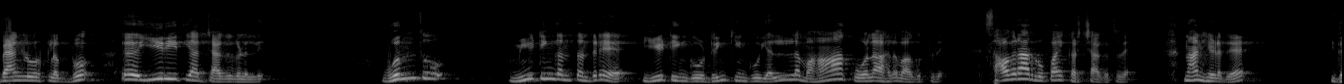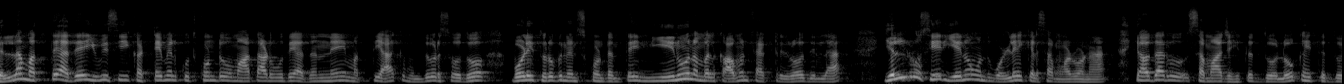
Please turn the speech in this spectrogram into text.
ಬ್ಯಾಂಗ್ಳೂರು ಕ್ಲಬ್ಬು ಈ ರೀತಿಯಾದ ಜಾಗಗಳಲ್ಲಿ. ಒಂದು ಮೀಟಿಂಗ್ ಅಂತಂದರೆ ಈಟಿಂಗು ಡ್ರಿಂಕಿಂಗು ಎಲ್ಲ ಮಹಾ ಕೋಲಾಹಲವಾಗುತ್ತದೆ. ಸಾವಿರಾರು ರೂಪಾಯಿ ಖರ್ಚಾಗುತ್ತದೆ. ನಾನು ಹೇಳಿದೆ ಇದೆಲ್ಲ ಮತ್ತೆ ಅದೇ ಯು ಸಿ ಕಟ್ಟೆ ಮೇಲೆ ಕೂತ್ಕೊಂಡು ಮಾತಾಡುವುದೇ, ಅದನ್ನೇ ಮತ್ತೆ ಯಾಕೆ ಮುಂದುವರಿಸೋದು? ಬೋಳಿ ತುರುಬು ನೆನೆಸ್ಕೊಂಡಂತೆ ಇನ್ನೇನೂ ನಮ್ಮಲ್ಲಿ ಕಾಮನ್ ಫ್ಯಾಕ್ಟ್ರಿ ಇರೋದಿಲ್ಲ. ಎಲ್ಲರೂ ಸೇರಿ ಏನೋ ಒಂದು ಒಳ್ಳೆಯ ಕೆಲಸ ಮಾಡೋಣ. ಯಾವುದಾದ್ರು ಸಮಾಜ ಹಿತದ್ದು ಲೋಕಹಿತದ್ದು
